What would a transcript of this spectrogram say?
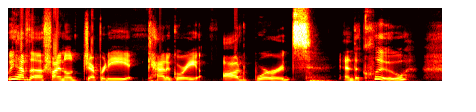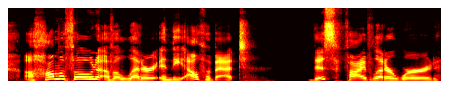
We have the final Jeopardy category odd words, and the clue a homophone of a letter in the alphabet. This five letter word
